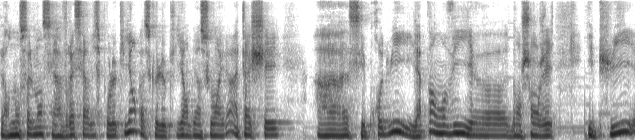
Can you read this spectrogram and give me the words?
alors non seulement c'est un vrai service pour le client, parce que le client bien souvent est attaché à ses produits, il n'a pas envie d'en changer. Et puis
